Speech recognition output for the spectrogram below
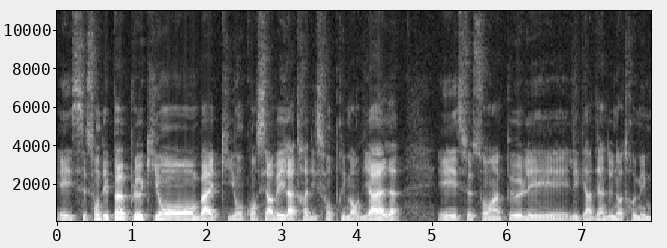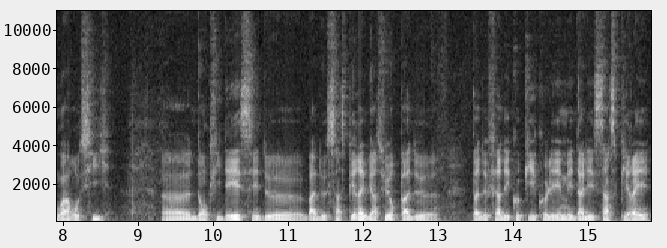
Et ce sont des peuples qui ont, bah, qui ont conservé la tradition primordiale, et ce sont un peu les, gardiens de notre mémoire aussi. Euh, donc l'idée, c'est de, bah, de s'inspirer, bien sûr, pas de, pas de faire des copier-coller, mais d'aller s'inspirer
